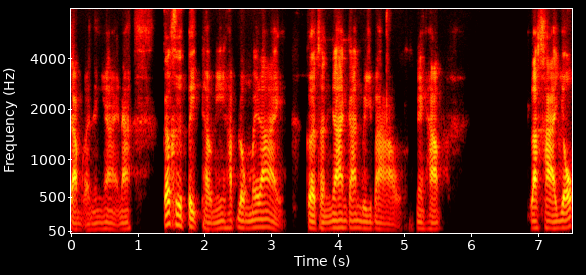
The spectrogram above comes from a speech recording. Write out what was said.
จำกันง่ายๆนะ ก็คือติดแถวนี้ครับลงไม่ได้ เกิดสัญญาณการรีบาวนะครับ ราคายก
